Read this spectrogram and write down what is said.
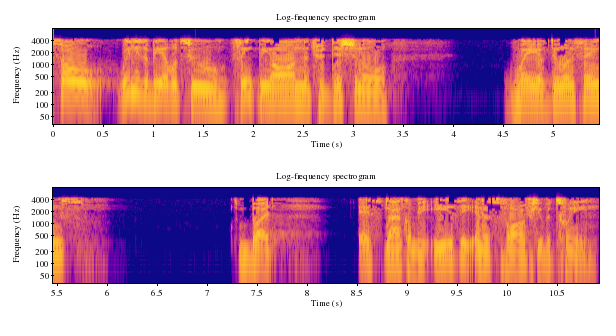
So we need to be able to think beyond the traditional way of doing things, but it's not going to be easy and it's far and few between.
